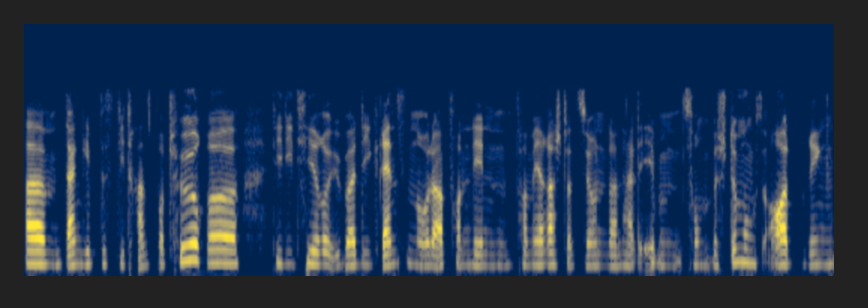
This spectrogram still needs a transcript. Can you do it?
Ähm, dann gibt es die Transporteure, die die Tiere über die Grenzen oder von den Vermehrerstationen dann halt eben zum Bestimmungsort bringen.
